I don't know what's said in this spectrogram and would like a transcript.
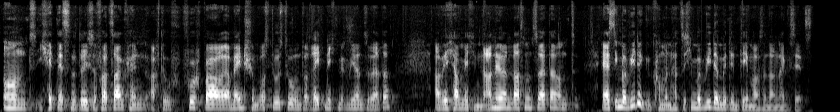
Und ich hätte jetzt natürlich sofort sagen können, ach du furchtbarer Mensch und was tust du und red nicht mit mir und so weiter. Aber ich habe mich ihn anhören lassen und so weiter und er ist immer wieder gekommen, hat sich immer wieder mit dem Thema auseinandergesetzt.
